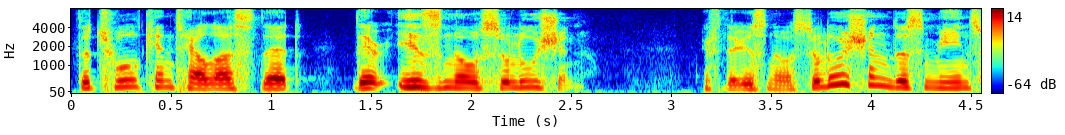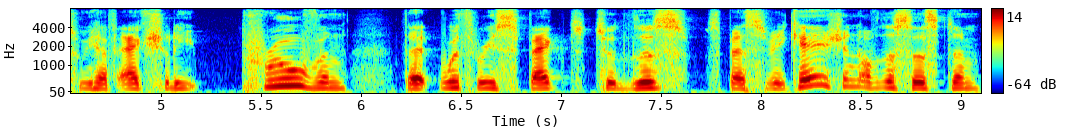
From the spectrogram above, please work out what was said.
the tool can tell us that there is no solution. If there is no solution, this means we have actually proven that with respect to this specification of the system,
